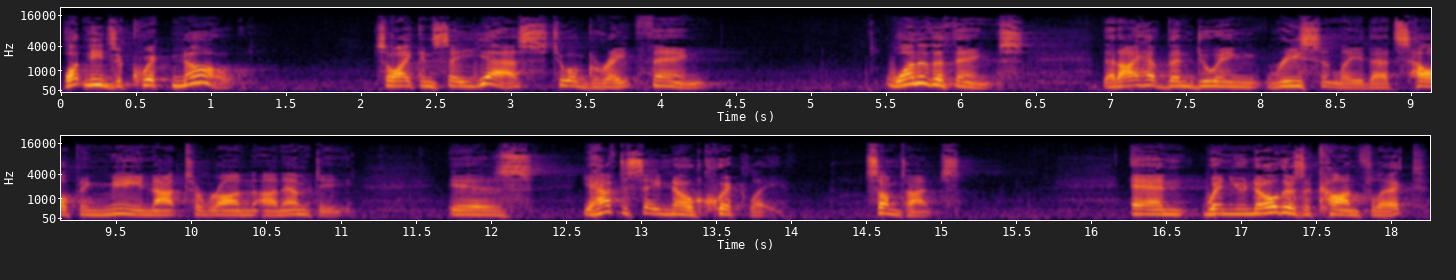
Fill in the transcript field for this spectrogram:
what needs a quick no so I can say yes to a great thing. One of the things that I have been doing recently that's helping me not to run on empty is you have to say no quickly, sometimes. And when you know there's a conflict,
